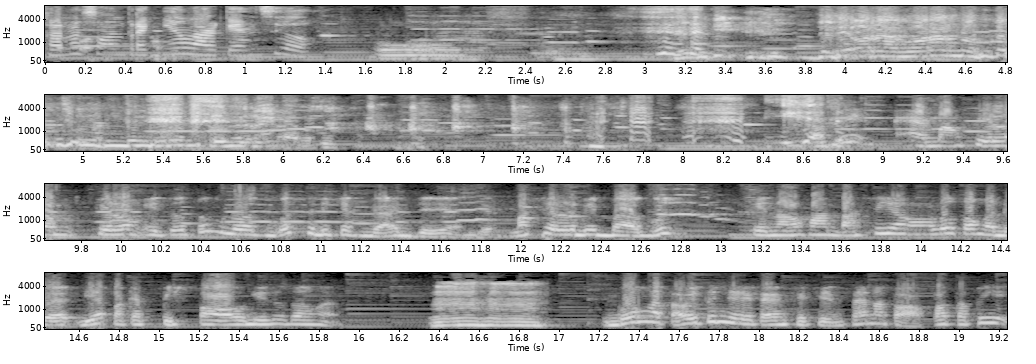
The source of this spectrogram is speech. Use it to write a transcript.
Karena soundtracknya Lark and Seal. Oh, jadi jadi orang-orang nonton cuma dengerin soundtrack. Iya. Tapi emang film film itu tuh menurut gue sedikit gaje ya, anjir. Masih lebih bagus Final Fantasy yang lu tau nggak dia, dia pakai pistol gitu tau nggak? Mhm. Gue nggak tahu itu nyeritain si Vincent atau apa, tapi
